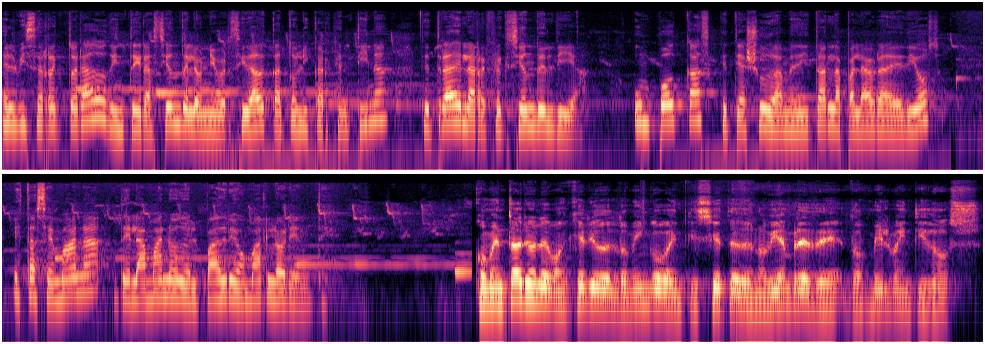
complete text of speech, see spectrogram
El Vicerrectorado de Integración de la Universidad Católica Argentina te trae la Reflexión del Día, un podcast que te ayuda a meditar la palabra de Dios esta semana de la mano del Padre Omar Lorente. Comentario al Evangelio del domingo 27 de noviembre de 2022.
